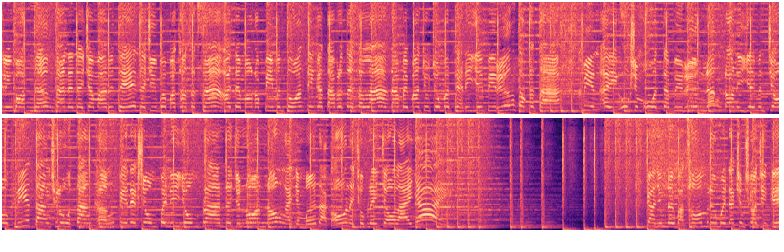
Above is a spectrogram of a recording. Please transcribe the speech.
ចេះចិត្តច្រៀងបទនឹងតែនៅនៅចាំបានឬទេនៅជីវិតបាត់ថតសិក្សាឲ្យតែម៉ោង12មិនទាន់ទៀងកតាប្រទៅសាលាដើម្បីបានជួបជុំមិត្តភក្តិនិយាយពីរឿងតកតាគ្មានអីអួកខ្ញុំអួតតែពីរឿងហ្នឹងដល់និយាយមិនចូលគ្នាតាំងឆ្លោះតាំងខឹងពាក្យដែលខ្ញុំពេញនិយមប្រើនៅជំនាន់នោះអាចจะមើលតាក្អូនឲ្យឈប់លេងចូលឯងហើយកាលខ្ញុំនៅបាក់ធំរឿងមួយដែលខ្ញុំឆ្ងល់ជាងគេ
